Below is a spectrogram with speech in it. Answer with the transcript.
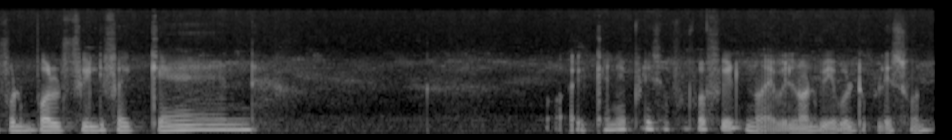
football field if I can can I place a football field? No, I will not be able to place one.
